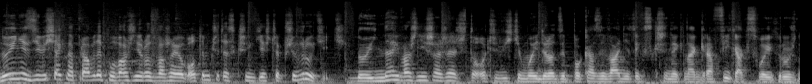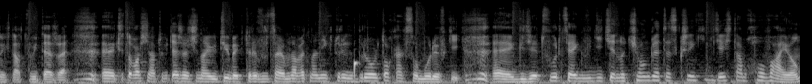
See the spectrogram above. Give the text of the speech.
No i nie zdziwi się, jak naprawdę poważnie rozważają o tym, czy te skrzynki jeszcze przywrócić. No i najważniejsza rzecz to oczywiście, moi drodzy, pokazywanie tych skrzynek na grafikach swoich różnych na Twitterze. E, czy to właśnie na Twitterze, czy na YouTubie, które wrzucają nawet na niektórych Brawl Talkach są urywki, e, gdzie twórcy, jak widzicie, no ciągle te skrzynki gdzieś tam chowają,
